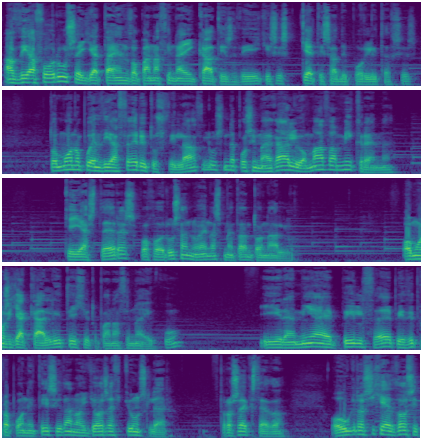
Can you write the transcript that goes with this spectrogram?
αδιαφορούσε για τα ενδοπαναθηναϊκά της διοίκησης και της αντιπολίτευσης. Το μόνο που ενδιαφέρει τους φιλάθλους είναι πως η μεγάλη ομάδα μίκραινε και οι αστέρες προχωρούσαν ο ένας μετά τον άλλο. Όμως για καλή τύχη του Παναθηναϊκού, η ηρεμία επήλθε επειδή προπονητής ήταν ο Γιώζεφ Κιούνσλερ. Προσέξτε εδώ. Ο Ούγγρος είχε δώσει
